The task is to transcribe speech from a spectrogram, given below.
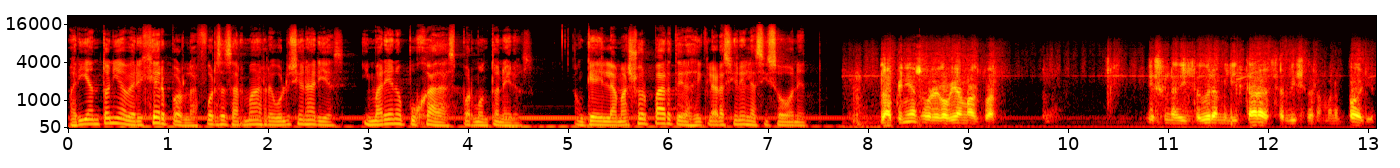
María Antonia Berger por las Fuerzas Armadas Revolucionarias y Mariano Pujadas por Montoneros, aunque la mayor parte de las declaraciones las hizo Bonet. La opinión sobre el gobierno actual. Es una dictadura militar al servicio de los monopolios.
